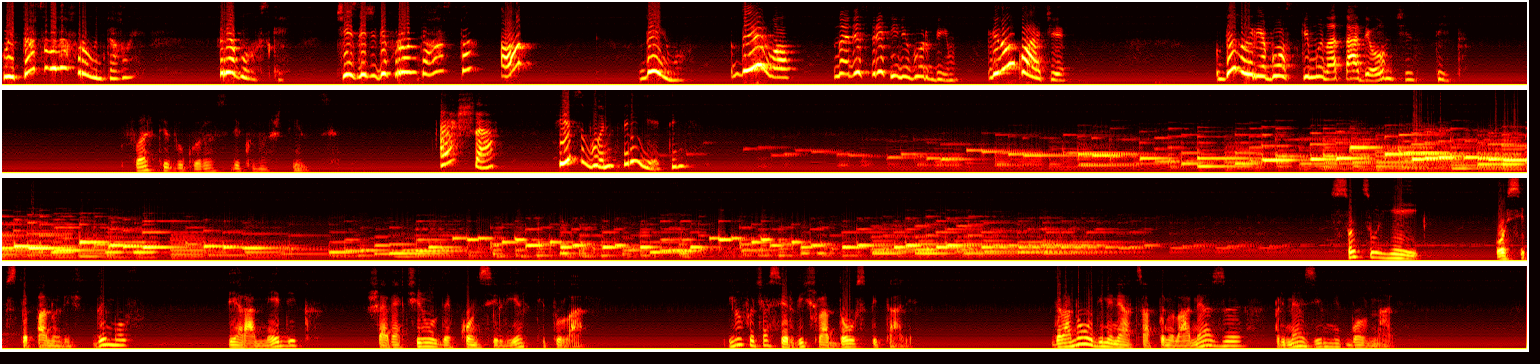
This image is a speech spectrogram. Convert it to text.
uitați-vă la fruntea lui. Rebovski, ce zici de fruntea asta? A? Dimov, Dimov, noi despre tine vorbim. Vino încoace. Dă lui Rebovski mâna ta de om cinstit. Foarte bucuros de cunoștință. Așa, fiți buni prieteni. Soțul ei, Osip Stepanovici Dâmov, era medic și avea cinul de consilier titular. El făcea servici la două spitale. De la 9 dimineața până la amează primea zilnic bolnavi.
